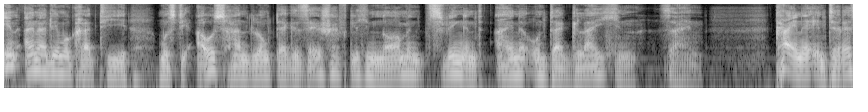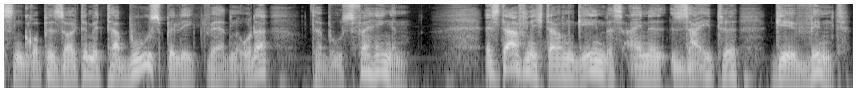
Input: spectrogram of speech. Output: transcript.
In einer Demokratie muss die Aushandlung der gesellschaftlichen Normen zwingend eine untergleichen sein. Keine Interessengruppe sollte mit Tabus belegt werden oder Tabus verhängen. Es darf nicht darum gehen, dass eine Seite gewinnt.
